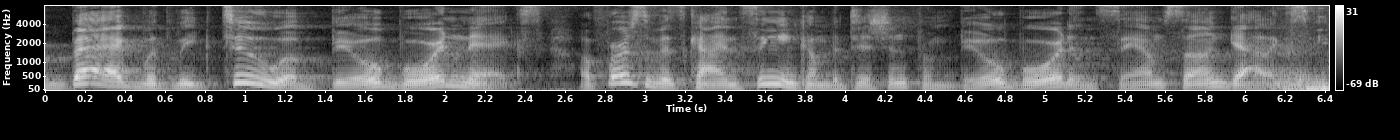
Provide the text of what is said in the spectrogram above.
back with week two of Billboard NXT, a first of its kind singing competition from Billboard and Samsung Galaxy.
